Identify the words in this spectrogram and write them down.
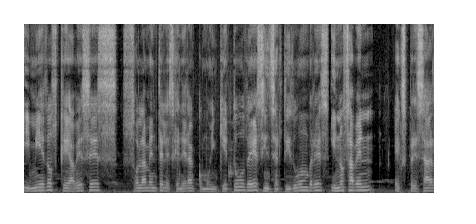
y miedos que a veces solamente les generan como inquietudes, incertidumbres y no saben expresar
